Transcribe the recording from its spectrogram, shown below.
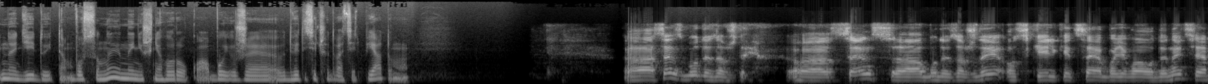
не дійдуть там восени нинішнього року або й вже в 2025-му? Е, сенс буде завжди. Е, сенс е, буде завжди, оскільки це бойова одиниця,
